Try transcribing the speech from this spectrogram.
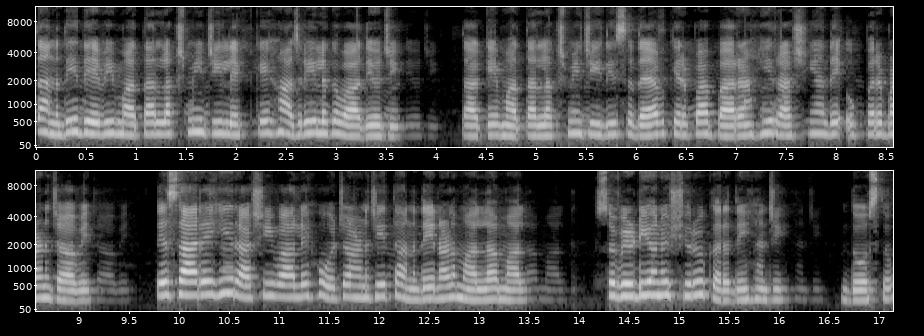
ਧਨ ਦੀ ਦੇਵੀ ਮਾਤਾ ਲక్ష్ਮੀ ਜੀ ਲਿਖ ਕੇ ਹਾਜ਼ਰੀ ਲਗਵਾ ਦਿਓ ਜੀ, ਤਾਂ ਕਿ ਮਾਤਾ ਲక్ష్ਮੀ ਜੀ ਦੀ ਸਦੈਵ ਕਿਰਪਾ 12 ਹੀ ਰਾਸ਼ੀਆਂ ਦੇ ਉੱਪਰ ਬਣ ਜਾਵੇ ਤੇ ਸਾਰੇ ਹੀ ਰਾਸ਼ੀ ਵਾਲੇ ਹੋ ਜਾਣ ਜੀ ਧਨ ਦੇ ਨਾਲ ਮਾਲਾ ਮਾਲ ਸੋ ਵੀਡੀਓ ਨੂੰ ਸ਼ੁਰੂ ਕਰਦੇ ਹਾਂ ਜੀ। ਦੋਸਤੋ,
